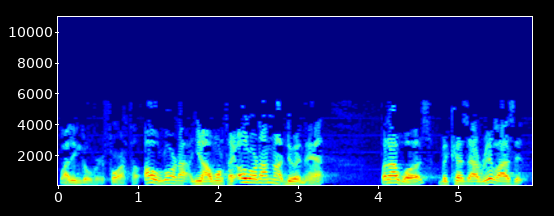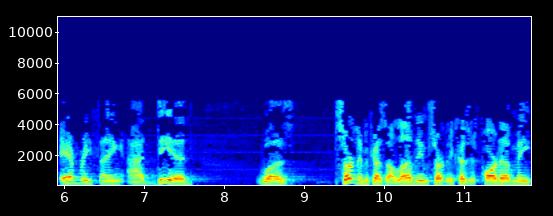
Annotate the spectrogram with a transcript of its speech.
well, I didn't go very far. I thought, oh Lord, I, you know, I want to say, oh Lord, I'm not doing that. But I was because I realized that everything I did was certainly because I loved Him, certainly because it's part of me.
